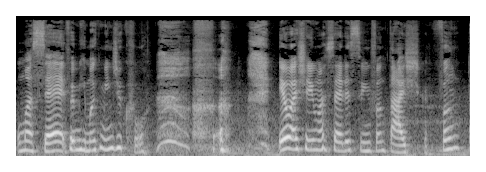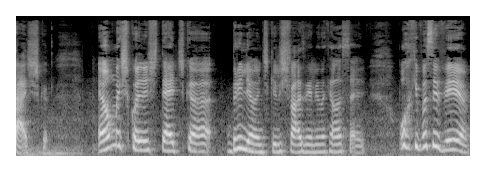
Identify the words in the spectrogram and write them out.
uma série. Foi minha irmã que me indicou. Eu achei uma série assim fantástica. Fantástica. É uma escolha estética brilhante que eles fazem ali naquela série. Porque você vê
